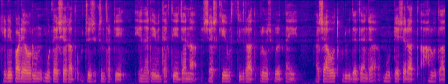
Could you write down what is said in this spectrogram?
खेडेपाड्यावरून मोठ्या शहरात उच्च शिक्षणासाठी येणारे विद्यार्थी ज्यांना शासकीय वसतिगृहात प्रवेश मिळत नाही अशा होतकरू विद्यार्थ्यांच्या मोठ्या शहरात हाल होतात.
